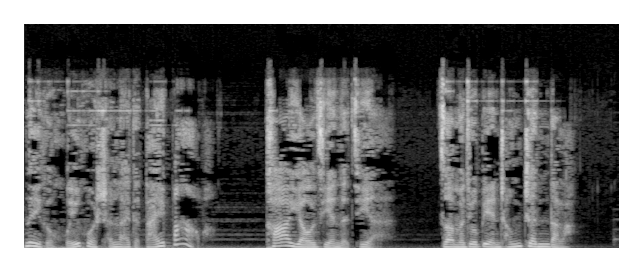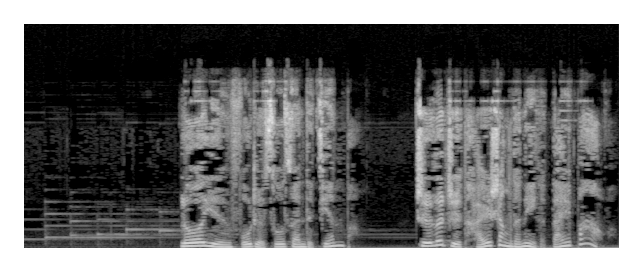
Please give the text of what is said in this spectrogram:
那个回过神来的呆霸王，他腰间的剑怎么就变成真的了？罗隐扶着苏三的肩膀，指了指台上的那个呆霸王。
